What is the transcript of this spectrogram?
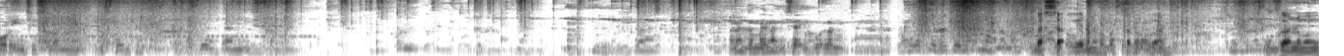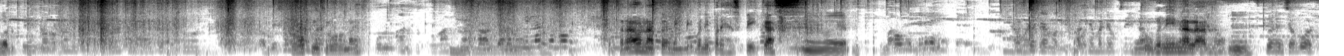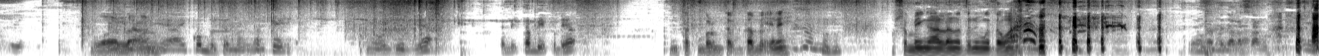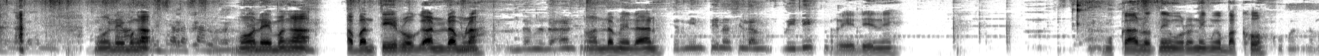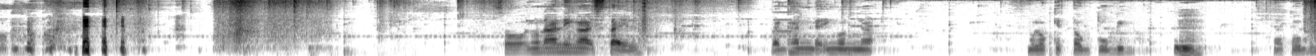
4 inches lang distansya. Yan. Ano, gamay lang, isa igo lang. Basa gyud no, para kuan. Uga naman gud. Tuhok na siguro na. Tanaw na to, hindi pa ni parehas pikas. Mm, ayun. So, ganina lang. Mm. Wala man. Ay, ay, kubol ka man. Okay. Yung audience diya. Tabi-tabi po diya. Untak balong tak tabi ini. Sa may ngalan na to ni mga tawanan. Mo na mga mo na mga abantiro gaandam na. Ang dami na daan. Andam na daan. Perminti na silang ready. Ready ni. Mukalot ni mura na mga bakho. Na so, ingon ani nga style, daghan ga ingon nga mulukit tog tubig. Mm. Ay, tubig.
